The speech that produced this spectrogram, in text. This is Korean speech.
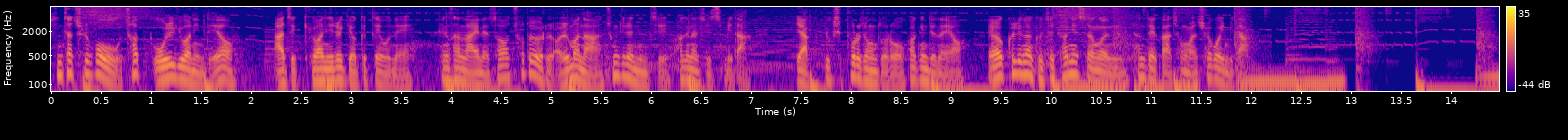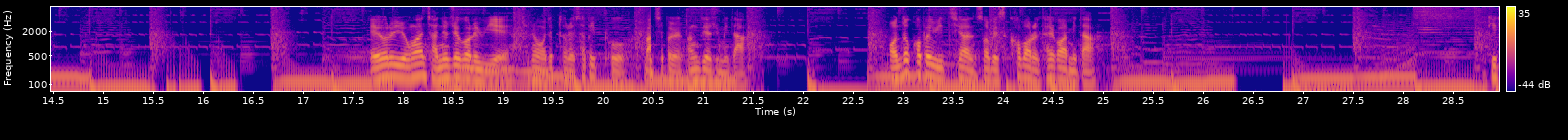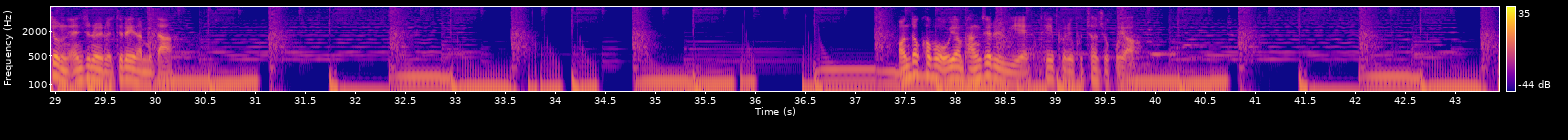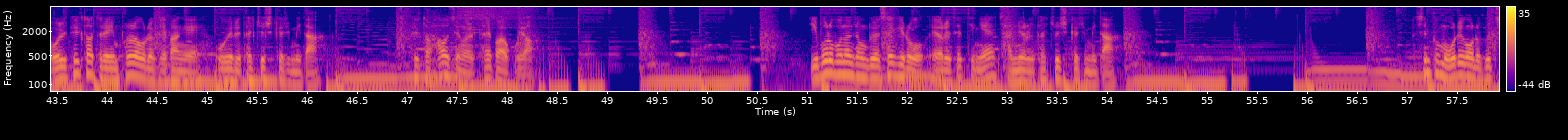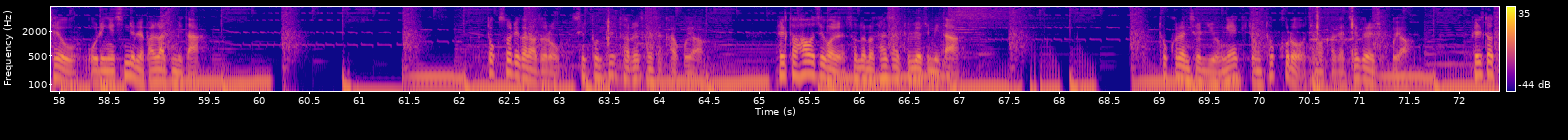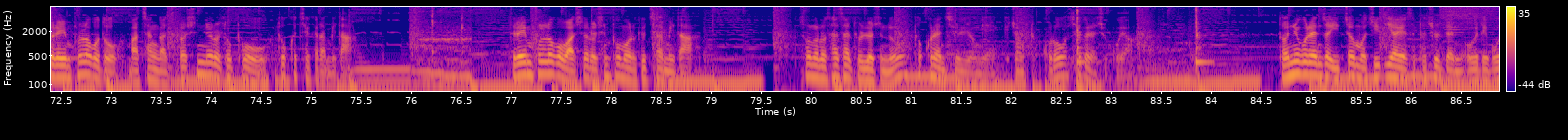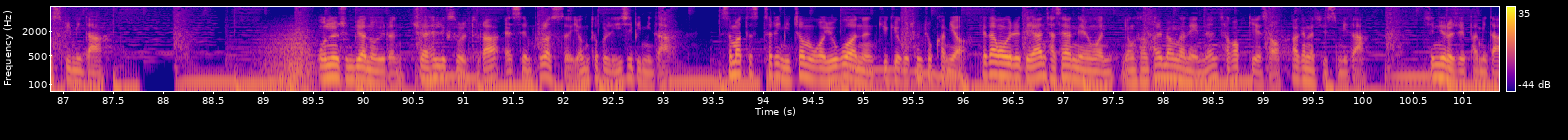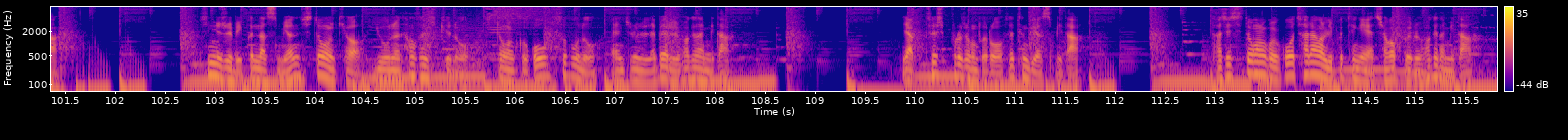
신차 출고 후첫 오일 교환인데요. 아직 교환 이력이 없기 때문에 생산 라인에서 초도유를 얼마나 충전했는지 확인할 수 있습니다. 약 60% 정도로 확인되네요. 에어클리너 교체 편의성은 현대가 정말 최고입니다. 에어를 이용한 잔유 제거를 위해 전용 어댑터를 삽입 후 맛집을 방지해줍니다. 언더커버에 위치한 서비스 커버를 탈거합니다. 기존 엔진 오일을 드레인합니다. 언더커버 오염 방지를 위해 테이프를 붙여주고요. 오일 필터 드레인 플러그를 개방해 오일을 배출시켜줍니다. 필터 하우징을 탈거하고요. 입으로 부는 정도의 세기로 에어를 세팅해 잔유를 배출시켜줍니다. 신품 오링으로 교체 후 오링에 신유를 발라줍니다. 똑 소리가 나도록 신품 필터를 장착하고요. 필터 하우징을 손으로 살살 돌려줍니다. 토크렌치를 이용해 규정 토크로 정확하게 체결해주고요. 필터 드레인 플러그도 마찬가지로 신유를 도포 후 토크 체결합니다. 드레인 플러그 와셔를 신품으로 교체합니다. 손으로 살살 돌려준 후 토크렌치를 이용해 규정 토크로 체결해주고요. 더 뉴 그랜저 2.5 GDI에서 배출된 오일의 모습입니다. 오늘 준비한 오일은 쉘 헬릭스 울트라 SN Plus 0W20입니다. 스마트 스트림 2.5가 요구하는 규격을 충족하며 해당 오일에 대한 자세한 내용은 영상 설명란에 있는 작업기에서 확인할 수 있습니다. 신유를 주입합니다. 신유 주입이 끝났으면 시동을 켜 유온을 상승시킨 후 시동을 끄고 수분 후 엔진 레벨을 확인합니다. 약 70% 정도로 세팅되었습니다. 다시 시동을 걸고 차량을 리프팅해 작업부를 확인합니다.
